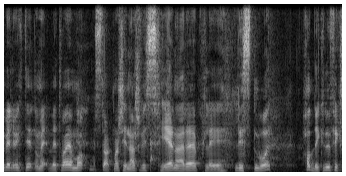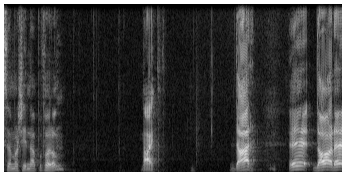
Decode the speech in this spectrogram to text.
veldig viktig nå, Vet du hva, jeg må starte maskinen her, så vi ser den her playlisten vår. Hadde ikke du fiksa den maskinen her på forhånd? Nei. Der. Eh, da er det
